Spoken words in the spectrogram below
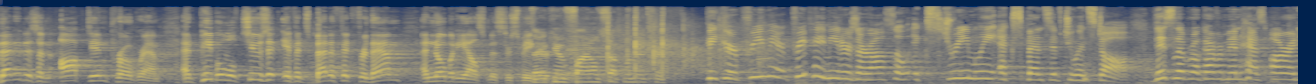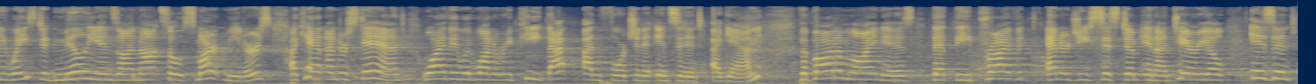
then it is an opt-in program, and people will choose it if it's benefit for them and nobody else, Mr. Speaker. Thank you. Final supplementary. Speaker, prepay meters are also extremely expensive to install. This Liberal government has already wasted millions on not-so-smart meters. I can't understand why they would want to repeat that unfortunate incident again. The bottom line is that the private energy system in Ontario isn't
